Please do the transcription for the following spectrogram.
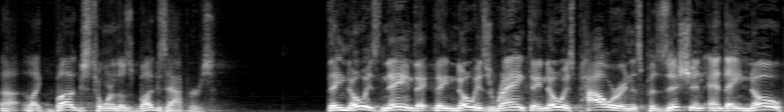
uh, like bugs to one of those bug zappers. They know his name, they, they know his rank, they know his power and his position, and they know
